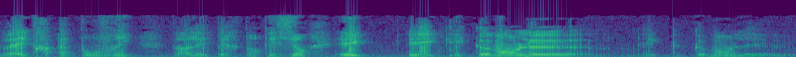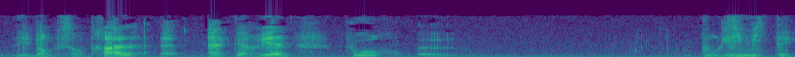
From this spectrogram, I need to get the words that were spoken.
va être appauvri par les pertes en question et, comment, les banques centrales euh, interviennent pour pour limiter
